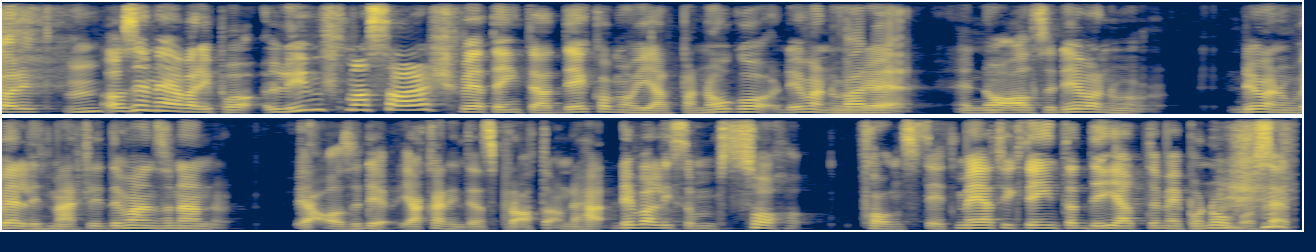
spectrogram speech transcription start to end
got it. Mm. Och sen har jag varit på lymfmassage för jag tänkte att det kommer att hjälpa något. Det var nog, Var det? No, alltså det var nog, det var nog väldigt märkligt. Det var en sån här, ja, alltså det, jag kan inte ens prata om det här. Det var liksom så konstigt, men jag tyckte inte att det hjälpte mig på något sätt.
